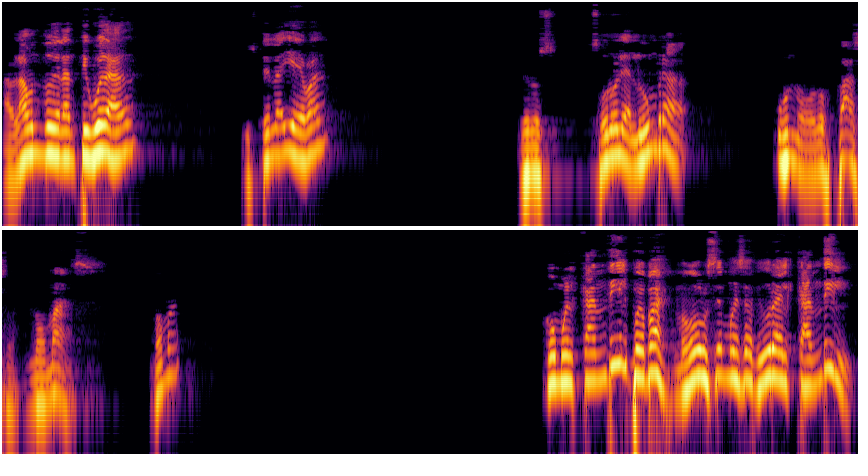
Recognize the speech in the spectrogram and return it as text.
hablando de la antigüedad, usted la lleva, pero solo le alumbra uno o dos pasos, no más, no más. Como el candil, pues va, mejor usemos esa figura del candil.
